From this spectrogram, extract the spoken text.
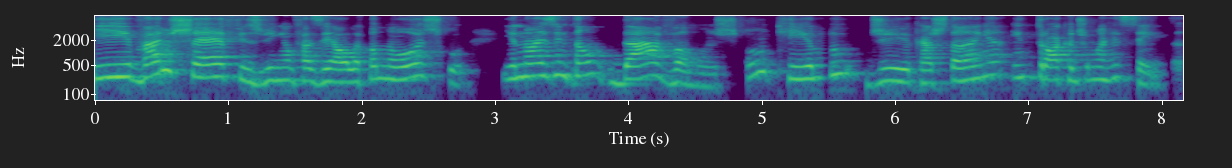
e vários chefes vinham fazer aula conosco, e nós então dávamos um quilo de castanha em troca de uma receita.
